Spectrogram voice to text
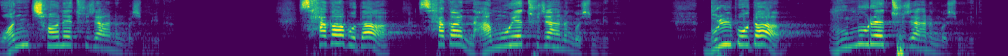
원천에 투자하는 것입니다. 사과보다 사과 나무에 투자하는 것입니다. 물보다 우물에 투자하는 것입니다.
